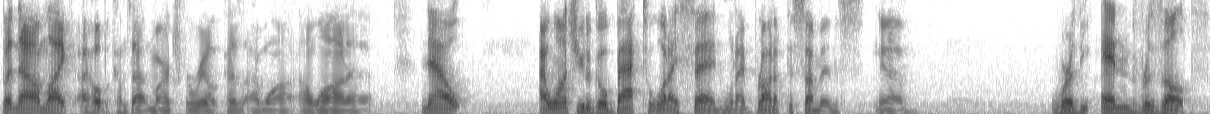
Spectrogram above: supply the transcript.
but now I'm like, I hope it comes out in March for real because I want, I want it. now i want you to go back to what i said when i brought up the summons Yeah. where the end result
